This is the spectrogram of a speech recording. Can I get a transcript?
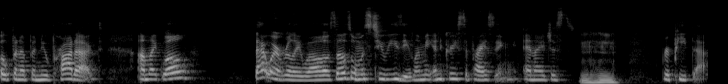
open up a new product, I'm like, well, that went really well. So that was almost too easy. Let me increase the pricing. And I just mm-hmm. repeat that.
